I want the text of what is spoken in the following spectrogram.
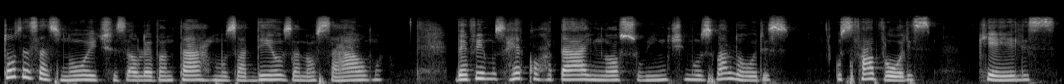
Todas as noites, ao levantarmos a Deus a nossa alma, devemos recordar em nosso íntimo os valores, os favores que eles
